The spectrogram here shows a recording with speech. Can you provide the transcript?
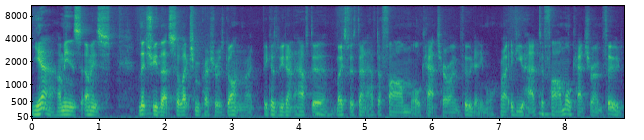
Yeah, I mean, it's I mean, it's literally that selection pressure is gone, right? Because we don't have to. Mm. Most of us don't have to farm or catch our own food anymore, right? If you had to mm. farm or catch your own food,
